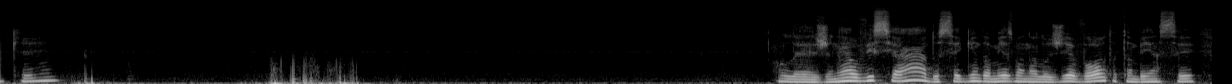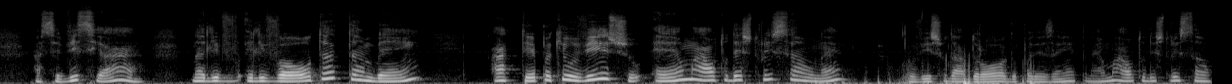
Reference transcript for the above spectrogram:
Ok. O lege, né? O viciado, seguindo a mesma analogia, volta também a ser a se viciar. Né? Ele, ele volta também a ter, porque o vício é uma autodestruição, né? O vício da droga, por exemplo, né? é uma autodestruição.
